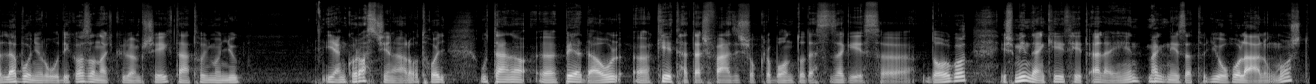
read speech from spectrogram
lebonyolódik, az a nagy különbség, tehát hogy mondjuk Ilyenkor azt csinálod, hogy utána például két hetes fázisokra bontod ezt az egész dolgot, és minden két hét elején megnézed, hogy jó, hol állunk most,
